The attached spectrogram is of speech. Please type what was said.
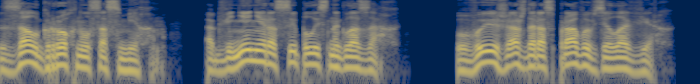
Зал грохнул со смехом. Обвинение рассыпалось на глазах. Увы, жажда расправы взяла вверх.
